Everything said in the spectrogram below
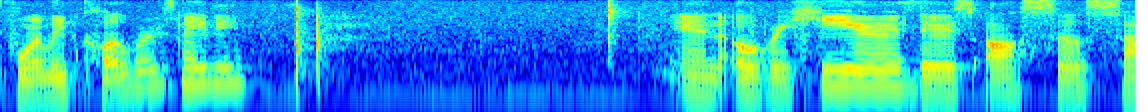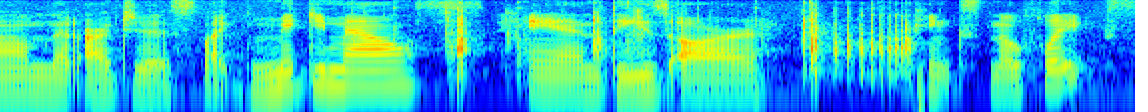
four-leaf clovers maybe. And over here there's also some that are just like Mickey Mouse and these are pink snowflakes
